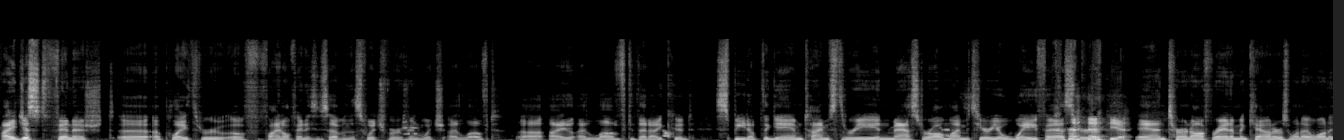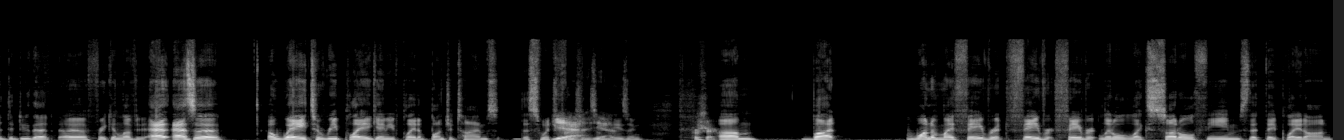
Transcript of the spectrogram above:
I just finished uh, a playthrough of Final Fantasy VII, the Switch version, which I loved. Uh, I I loved that I could speed up the game times three and master all my Materia way faster yeah, and turn off random encounters when I wanted to do that. I freaking loved it. A- As a a way to replay a game you've played a bunch of times, the Switch Yeah, version's yeah. amazing. for sure Um, but one of my favorite, favorite, favorite little like subtle themes that they played on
